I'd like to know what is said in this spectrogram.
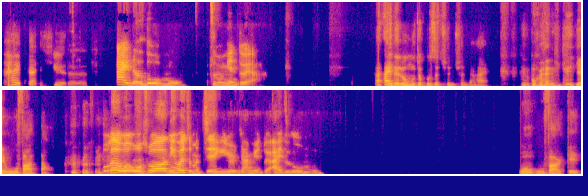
太感谢了。爱的落幕怎么面对啊？那爱的落幕就不是纯纯的爱，我可能也无法导。我我我说你会怎么建议人家面对爱的落幕？我无法给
